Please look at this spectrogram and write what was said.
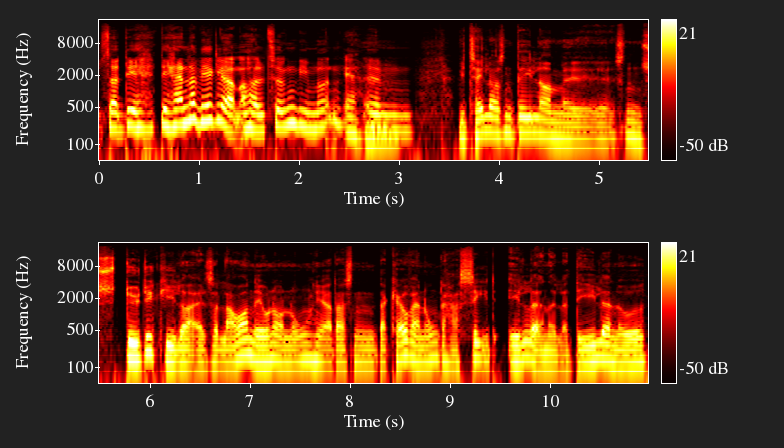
så det, det handler virkelig om at holde tungen lige i munden. Ja. Øhm. Vi taler også en del om øh, sådan støttekilder. Altså Laura nævner jo nogen her, der, sådan, der kan jo være nogen, der har set et eller andet, eller dele af noget,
